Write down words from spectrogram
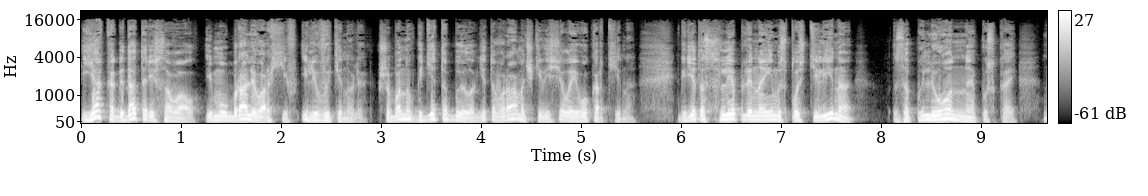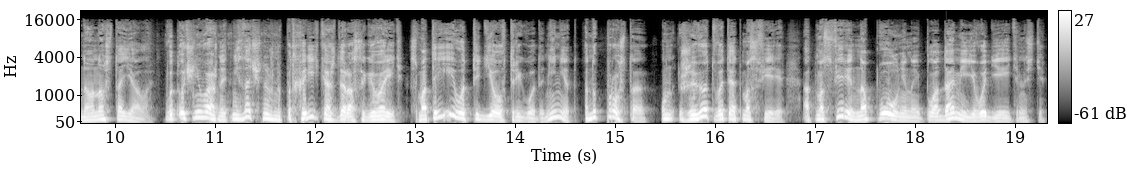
я когда-то рисовал, ему убрали в архив или выкинули, чтобы оно где-то было, где-то в рамочке висела его картина, где-то слеплено им из пластилина, запыленное пускай, но оно стояло. Вот очень важно, это не значит, нужно подходить каждый раз и говорить, смотри, вот ты делал в три года. Не, нет, оно просто, он живет в этой атмосфере, атмосфере, наполненной плодами его деятельности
